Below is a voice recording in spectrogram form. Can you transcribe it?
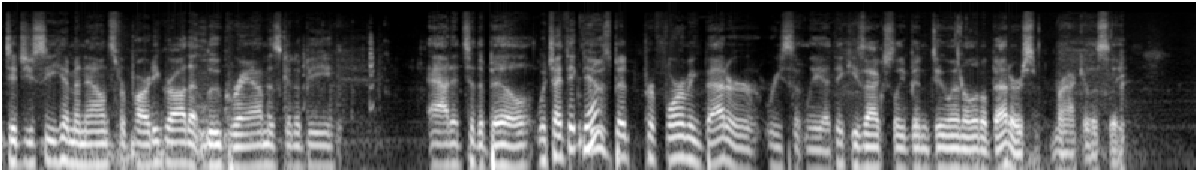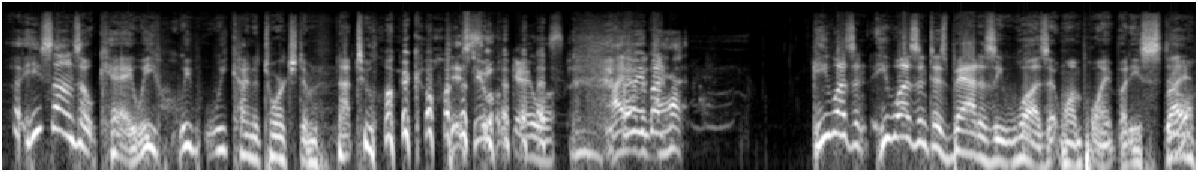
did you see him announce for Party Gras that Lou Gramm is going to be added to the bill? Which I think Yeah. Lou's been performing better recently. I think he's actually been doing a little better miraculously. Uh, He sounds okay. We we we kind of torched him not too long ago. Did you? Okay, well, I, I mean, but- I ha- he wasn't he wasn't as bad as he was at one point, but he's still Right?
